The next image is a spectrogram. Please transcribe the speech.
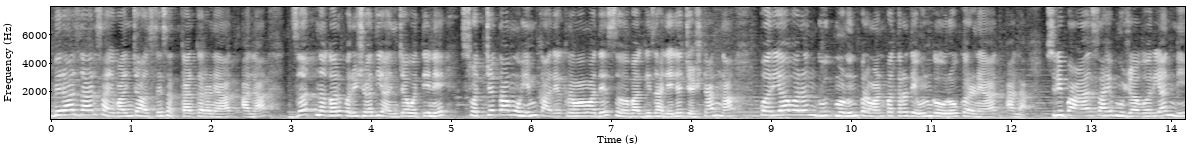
बिराजदार साहेबांच्या हस्ते सत्कार करण्यात आला. जत नगर परिषद यांच्या वतीने स्वच्छता मोहीम कार्यक्रमामध्ये सहभागी झालेल्या ज्येष्ठांना पर्यावरण दूत म्हणून प्रमाणपत्र देऊन गौरव करण्यात आला. श्री बाळासाहेब मुजावर यांनी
